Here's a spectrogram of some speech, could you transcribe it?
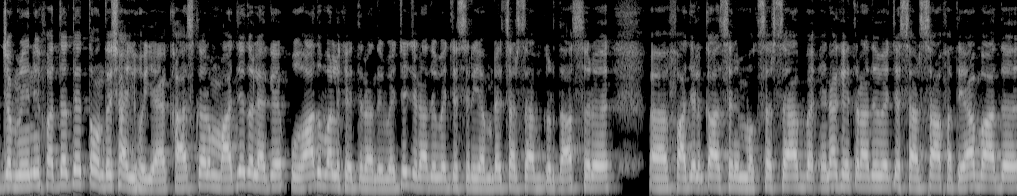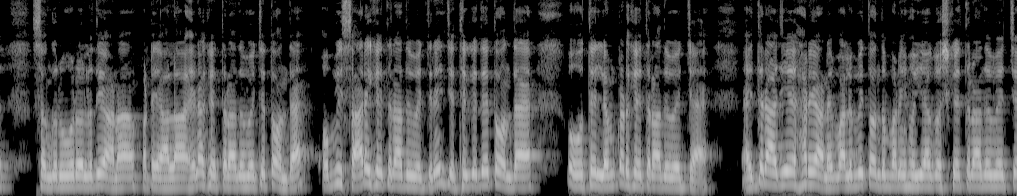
ਜ਼ਮੀਨੀ ਪੱਧਰ ਤੇ ਧੁੰਦ ਛਾਈ ਹੋਈ ਹੈ ਖਾਸ ਕਰ ਮਾਝੇ ਤੋਂ ਲੈ ਕੇ ਪੁਆਧ ਵੱਲ ਖੇਤਰਾਂ ਦੇ ਵਿੱਚ ਜਿਨ੍ਹਾਂ ਦੇ ਵਿੱਚ ਸ੍ਰੀ ਅੰਮ੍ਰਿਤਸਰ ਸਾਹਿਬ ਗੁਰਦਾਸਪੁਰ ਫਾਜ਼ਿਲਕਾ ਸ੍ਰੀ ਮੁਕਤਸਰ ਸਾਹਿਬ ਇਹਨਾਂ ਖੇਤਰਾਂ ਦੇ ਵਿੱਚ ਸਰਸਾ ਫਤਿਆਬਾਦ ਸੰਗਰੂਰ ਲੁਧਿਆਣਾ ਪਟਿਆਲਾ ਇਹਨਾਂ ਖੇਤਰਾਂ ਦੇ ਵਿੱਚ ਧੁੰਦ ਹੈ। ਉਹ ਵੀ ਸਾਰੇ ਖੇਤਰਾਂ ਦੇ ਵਿੱਚ ਨਹੀਂ ਜਿੱਥੇ ਕਿਤੇ ਧੁੰਦ ਹੈ ਉਹ ਉੱਥੇ ਲਿਮਟਡ ਖੇਤਰਾਂ ਦੇ ਵਿੱਚ ਹੈ। ਇੱਧਰ ਆ ਜੇ ਹਰਿਆਣੇ ਵੱਲ ਵੀ ਧੁੰਦ ਬਣੀ ਹੋਈ ਹੈ ਕੁਝ ਖੇਤਰਾਂ ਦੇ ਵਿੱਚ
